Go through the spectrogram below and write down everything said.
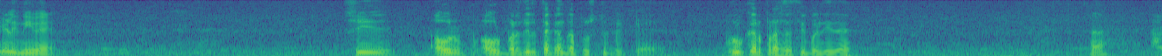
ಹೇಳಿ ನೀವೇ. ಸಿ ಅವ್ರು ಅವ್ರು ಬರೆದಿರ್ತಕ್ಕಂಥ ಪುಸ್ತಕಕ್ಕೆ ಬ್ರೂಕರ್ ಪ್ರಶಸ್ತಿ ಬಂದಿದೆ. ಹಾಂ? ನಾವು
